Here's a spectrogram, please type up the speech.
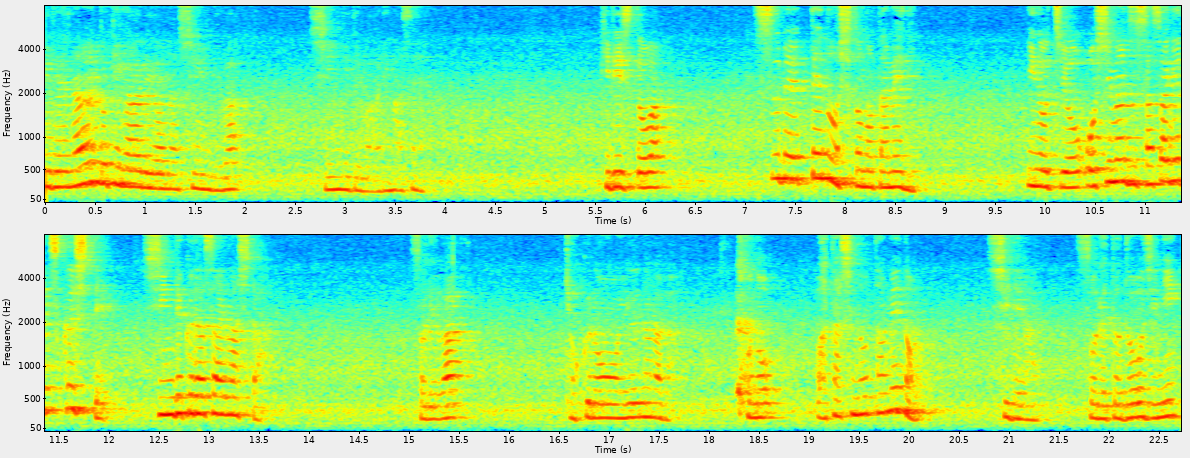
びでない時があるような真理は真理ではありません。キリストは全ての人のために命を惜しまず捧げ尽くして死んでくださいました。それは極論を言うならばこの私のための死である。それと同時に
